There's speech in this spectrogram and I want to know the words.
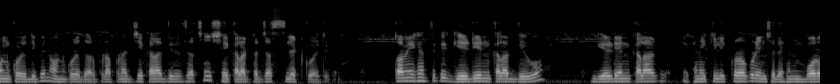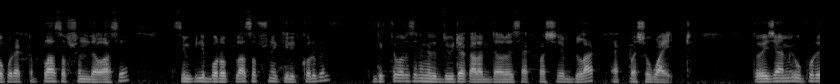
অন করে দিবেন। অন করে দেওয়ার পর আপনারা যে কালার দিতে চাচ্ছেন সেই কালারটা জাস্ট সিলেক্ট করে দেবেন। তো আমি এখান থেকে গ্রেডিয়েন্ট কালার দিব। গ্রেডিয়েন্ট কালার এখানে ক্লিক করার পর নিচে দেখেন বড় করে একটা প্লাস অপশন দেওয়া আছে। সিম্পলি বড় প্লাস অপশনে ক্লিক করবেন। দেখতে পাচ্ছেন এখানে দুইটা কালার দেওয়া রয়েছে, এক পাশে ব্ল্যাক এক পাশে হোয়াইট তো এই যে আমি উপরে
